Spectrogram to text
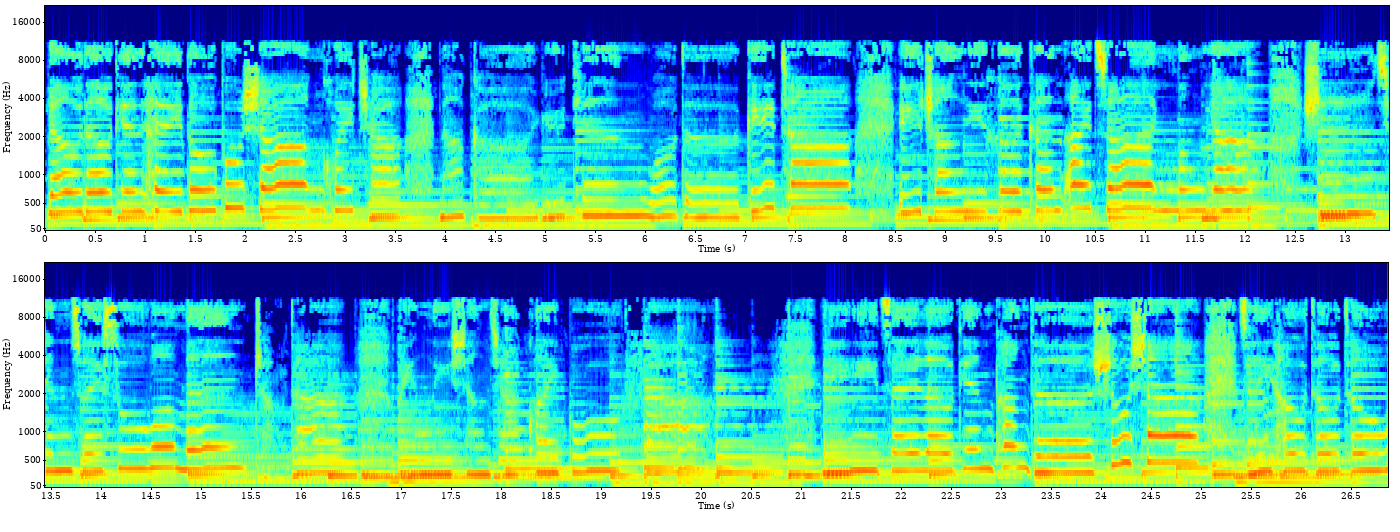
聊到天黑都不想回家。那个雨天，我的吉他一唱一和，看爱在萌芽。时间催促我们长大，为理想加快步伐。你在老店旁的树下，最后偷偷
